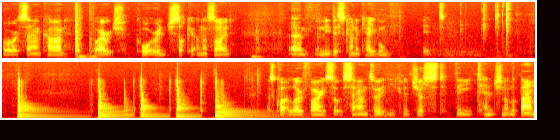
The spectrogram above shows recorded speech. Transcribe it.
or a sound card via which quarter inch socket on the side. Um, you'll need this kind of cable. It has quite a lo-fi sort of sound to it. You can adjust the tension on the band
